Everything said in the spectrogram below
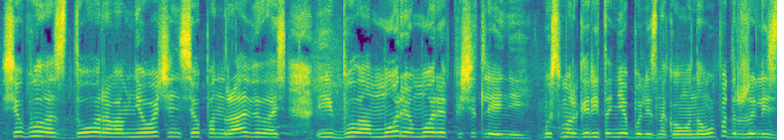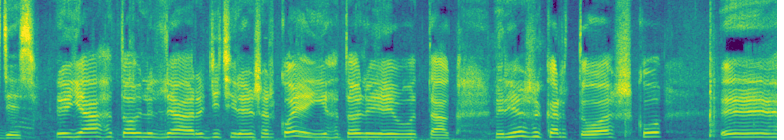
Все было здорово, мне очень все понравилось, и было море-море впечатлений. Мы с Маргаритой не были знакомы, но мы подружились здесь. Я готовлю для родителей жаркое, и готовлю я его так. Режу картошку, э,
